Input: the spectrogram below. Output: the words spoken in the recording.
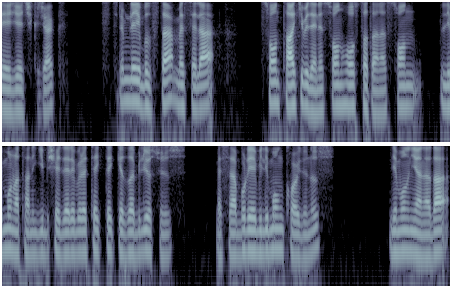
DC çıkacak. Stream Labels'ta mesela son takip edeni, son host atanı, son limon atanı gibi şeyleri böyle tek tek yazabiliyorsunuz. Mesela buraya bir limon koydunuz. Limonun yanına da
